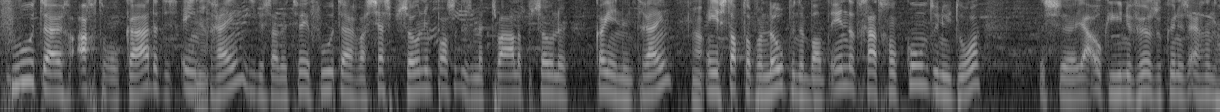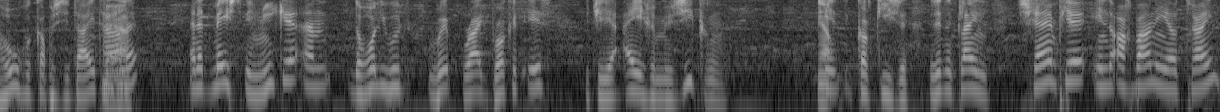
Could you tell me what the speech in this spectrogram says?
voertuigen achter elkaar. Dat is één Ja. trein. Die bestaat uit twee voertuigen waar zes personen in passen. Dus met twaalf personen kan je in een trein. Ja. En je stapt op een lopende band in. Dat gaat gewoon continu door. Dus eh, ja, ook in Universal kunnen ze echt een hoge capaciteit Ja. halen. En het meest unieke aan de Hollywood Rip Ride Rocket is dat je je eigen muziek kan in- kan kiezen. Er zit een klein schermpje in de achtbaan in jouw trein.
